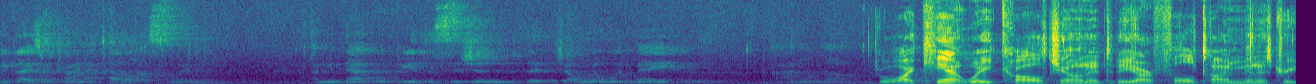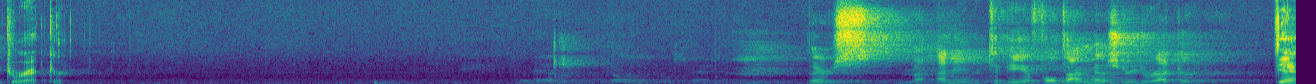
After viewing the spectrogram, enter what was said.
you guys are trying to tell us when, I mean, that would be a decision that Jonah would make, with, I don't know. Why can't we call Jonah to be our full-time ministry director? There's, I mean, to be a full-time ministry director, Yeah.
